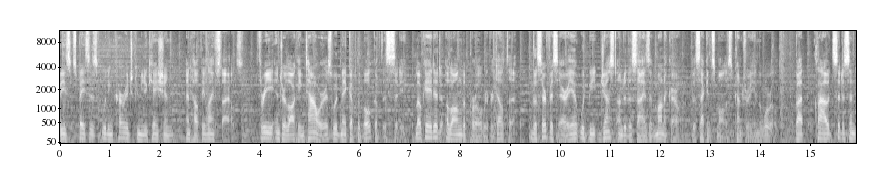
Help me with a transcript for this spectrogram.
These spaces would encourage communication and healthy lifestyles. Three interlocking towers would make up the bulk of this city, located along the Pearl River Delta. The surface area would be just under the size of Monaco, the second smallest country in the world. But Cloud Citizen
